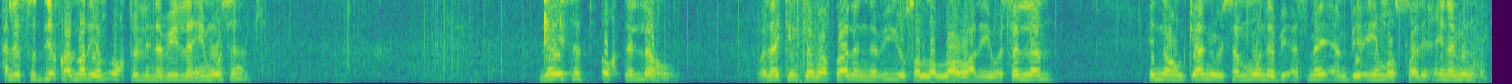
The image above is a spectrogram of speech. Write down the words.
هل الصديقة مريم أخت لنبي الله موسى؟ ليست أختا له ولكن كما قال النبي صلى الله عليه وسلم إنهم كانوا يسمون بأسماء أنبيائهم والصالحين منهم.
